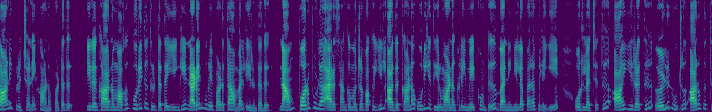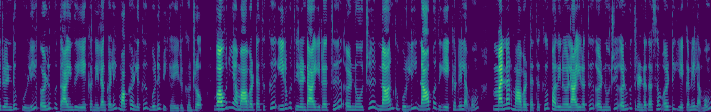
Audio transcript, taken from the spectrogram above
காணி பிரச்சினை காணப்பட்டது. இதன் காரணமாக குறித்த திட்டத்தை இங்கே நடைமுறைப்படுத்தாமல் இருந்தது. நாம் பொறுப்புள்ள அரசாங்கம் என்ற வகையில் அதற்கான உரிய தீர்மானங்களை மேற்கொண்டு வன்னி நிலப்பரப்பிலேயே ஒரு லட்சத்து ஆயிரத்து எழுநூற்று அறுபத்தி ரெண்டு புள்ளி எழுபத்தி ஐந்து ஏக்கர் நிலங்களை மக்களுக்கு விடுவிக்க இருக்கின்றோம். வவுனியா மாவட்டத்துக்கு இருபத்தி இரண்டாயிரத்து எண்ணூற்று நான்கு புள்ளி நாற்பது ஏக்கர் நிலமும் மன்னார் மாவட்டத்துக்கு பதினேழாயிரத்து எண்ணூற்று எண்பத்தி ரெண்டு தசம் எட்டு ஏக்கர் நிலமும்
